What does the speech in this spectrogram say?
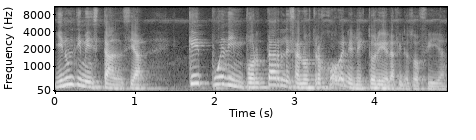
y en última instancia, ¿qué puede importarles a nuestros jóvenes la historia de la filosofía?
